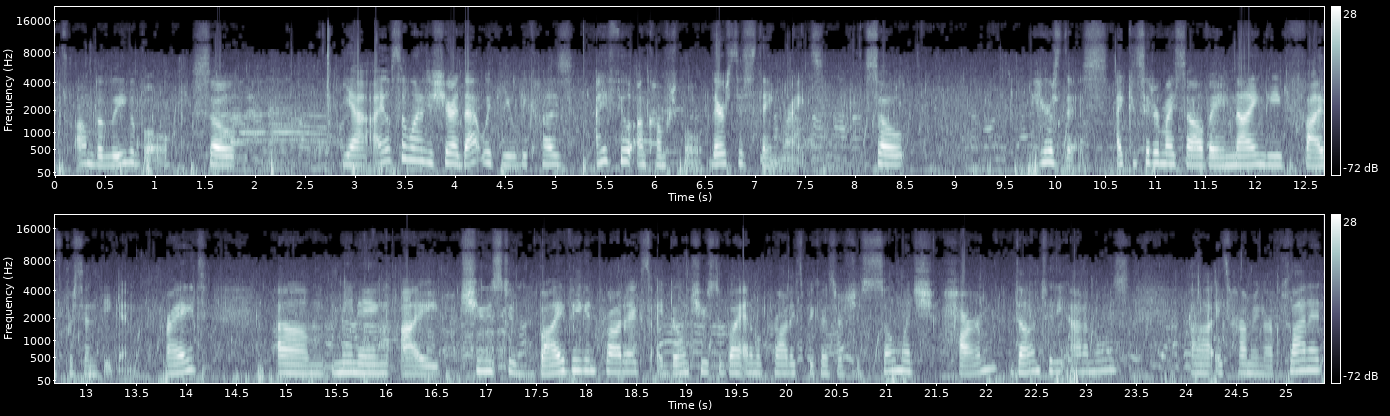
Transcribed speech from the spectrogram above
It's unbelievable. So yeah I also wanted to share that with you because I feel uncomfortable. There's this thing right? So here's this. I consider myself a 95% vegan right um, meaning I choose to buy vegan products. I don't choose to buy animal products because there's just so much harm done to the animals. Uh, it's harming our planet.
